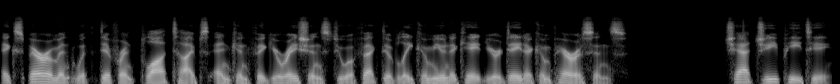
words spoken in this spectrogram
Experiment with different plot types and configurations to effectively communicate your data comparisons. ChatGPT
